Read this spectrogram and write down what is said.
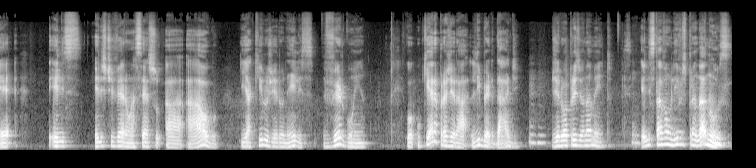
É, eles, eles tiveram acesso a, a algo e aquilo gerou neles vergonha. O, o que era para gerar liberdade gerou aprisionamento. Sim. Eles estavam livres para andar nus.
